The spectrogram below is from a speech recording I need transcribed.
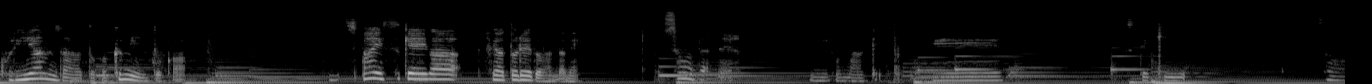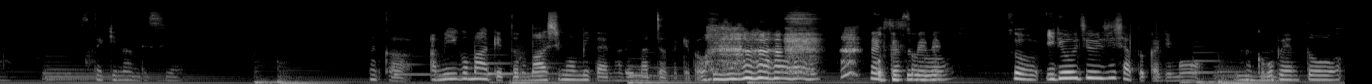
コリアンダーとかクミンとか。スパイス系がフェアトレードなんだね。そうだね。ミーゴマーケット。へえ素敵。そう。素敵なんですよ。なんかアミーゴマーケットの回しもんみたいなあれになっちゃったけど。おすすめねそう医療従事者とかにもなんかおうん弁当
